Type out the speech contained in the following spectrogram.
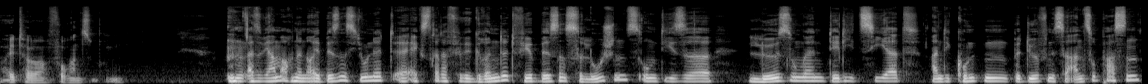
weiter voranzubringen? Also wir haben auch eine neue Business Unit äh, extra dafür gegründet, für Business Solutions, um diese Lösungen dediziert an die Kundenbedürfnisse anzupassen.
